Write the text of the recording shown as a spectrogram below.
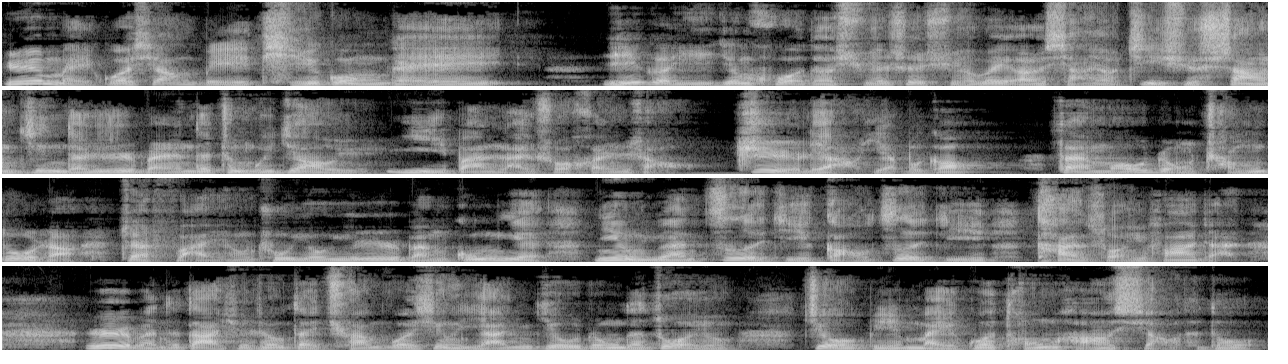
与美国相比，提供给一个已经获得学士学位而想要继续上进的日本人的正规教育，一般来说很少，质量也不高。在某种程度上，这反映出由于日本工业宁愿自己搞自己，探索与发展，日本的大学生在全国性研究中的作用就比美国同行小得多。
